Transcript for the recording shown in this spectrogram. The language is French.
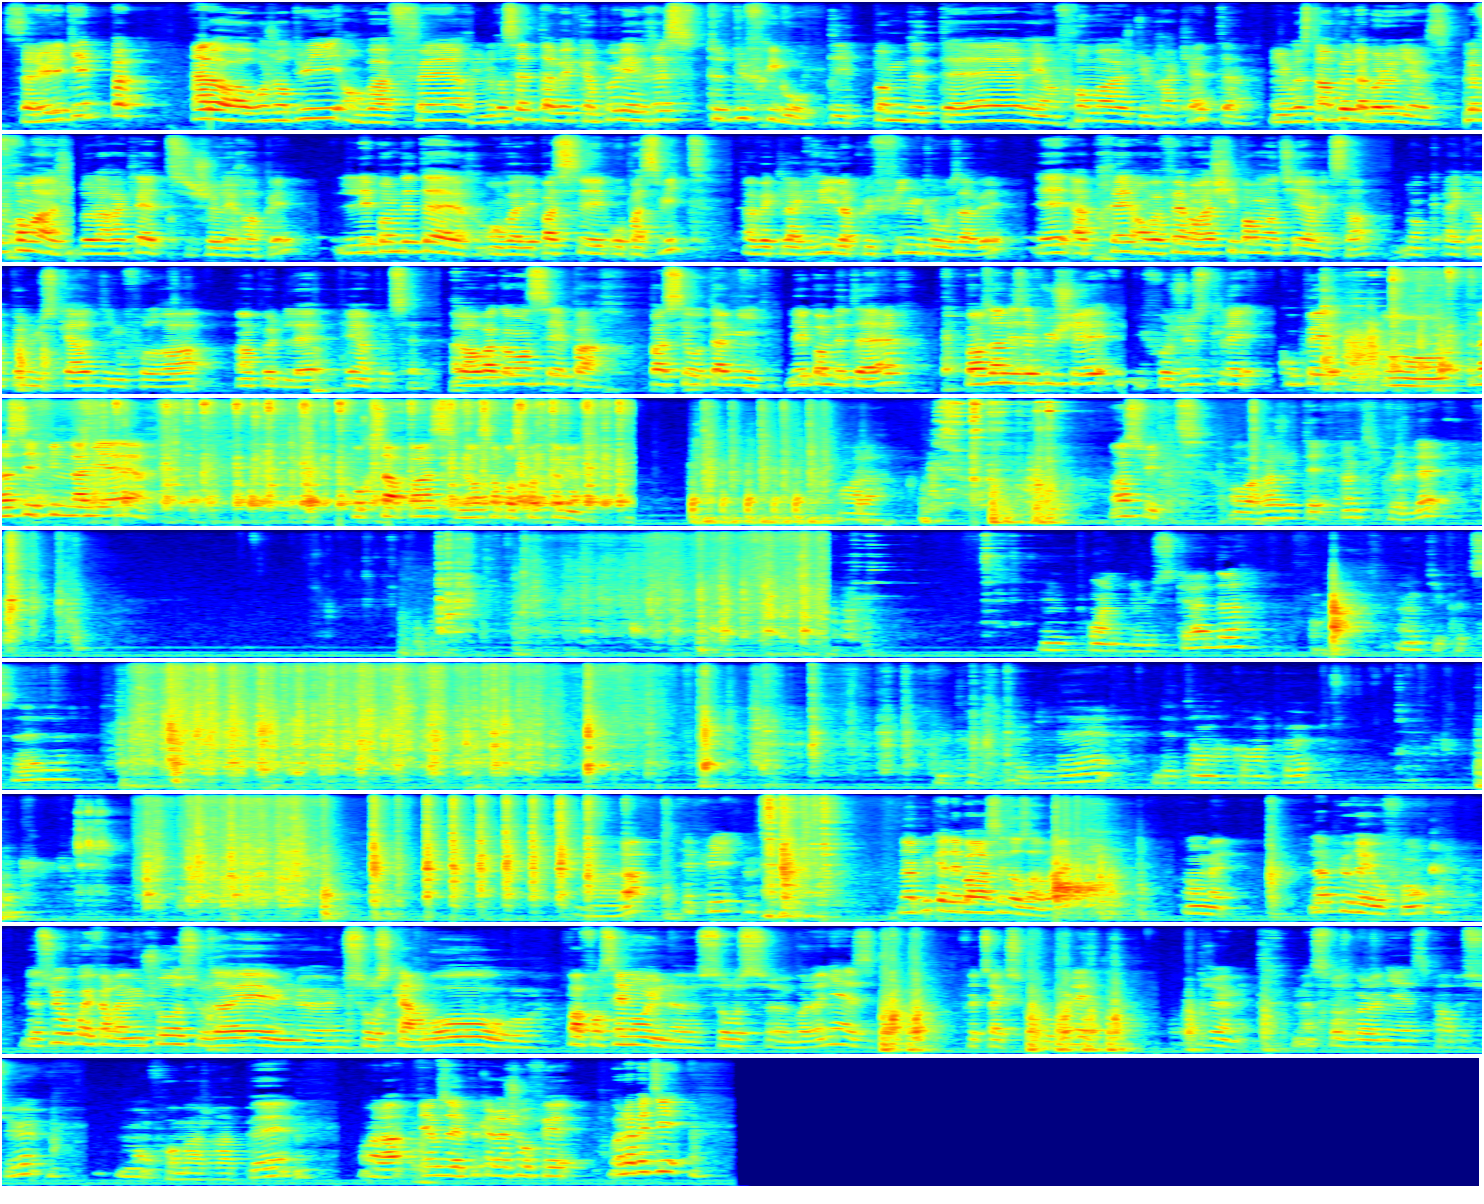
Salut l'équipe Alors aujourd'hui on va faire une recette avec un peu les restes du frigo. Des pommes de terre et un fromage d'une raclette. Et il me restait un peu de la bolognaise. Le fromage de la raclette je l'ai râpé. Les pommes de terre on va les passer au passe-vite avec la grille la plus fine que vous avez. Et après, on va faire un hachis parmentier avec ça. Donc avec un peu de muscade, il nous faudra un peu de lait et un peu de sel. Alors on va commencer par passer au tamis les pommes de terre. Pas besoin de les éplucher, il faut juste les couper en assez fine lanière pour que ça passe, sinon ça passe pas très bien. Voilà. Ensuite, on va rajouter un petit peu de lait. une pointe de muscade, un petit peu de sel. Mettre un petit peu de détendre encore un peu. Voilà, et puis on n'a plus qu'à débarrasser dans un bac. On met la purée au fond. Bien sûr, vous pouvez faire la même chose si vous avez une, sauce carbo ou pas forcément une sauce bolognaise. Faites ça avec ce que vous voulez. Je vais mettre ma sauce bolognaise par-dessus, mon fromage râpé. Voilà, et vous n'avez plus qu'à réchauffer. Bon appétit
